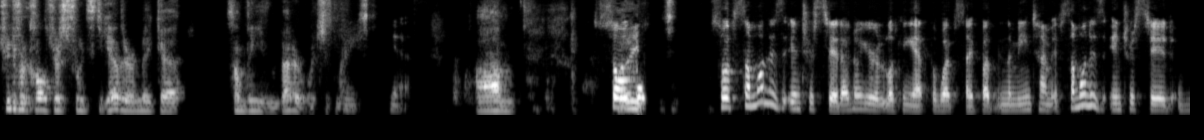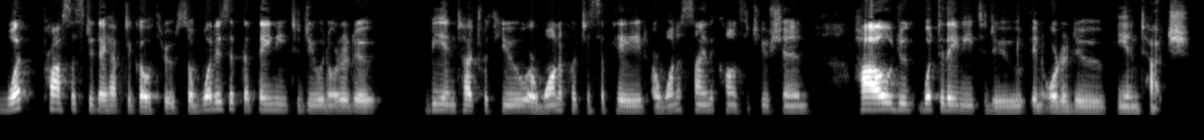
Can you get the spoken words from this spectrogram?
two different cultures' foods together and make a something even better, which is nice. Yes. Um, So, so if someone is interested, I know you're looking at the website, but in the meantime, if someone is interested, what process do they have to go through? So what is it that they need to do in order to be in touch with you or want to participate or want to sign the constitution? How do, what do they need to do in order to be in touch?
